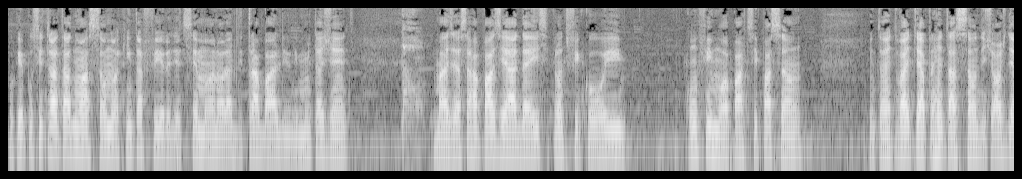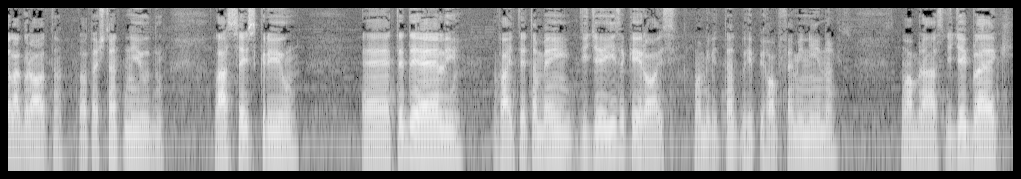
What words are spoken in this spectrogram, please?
porque por se tratar de uma ação numa quinta-feira, dia de semana, horário de trabalho de, de muita gente. Mas essa rapaziada aí se prontificou e confirmou a participação. Então a gente vai ter a apresentação de Jorge Della Grota, Protestante Nildo, Lá Seis Crio, é, TDL, vai ter também DJ Isa Queiroz, uma militante do hip hop feminina. Um abraço. DJ Black,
